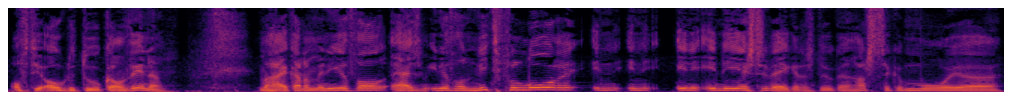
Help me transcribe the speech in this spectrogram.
of hij ook de Tour kan winnen. Maar hij, kan hem in ieder geval, hij is hem in ieder geval niet verloren in, in, in, in de eerste weken. Dat is natuurlijk een hartstikke mooie,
